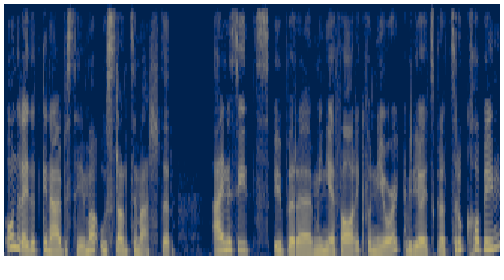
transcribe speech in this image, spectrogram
und reden genau über das Thema Auslandssemester. Einerseits über äh, meine Erfahrung von New York, weil ich ja jetzt gerade zurückgekommen bin,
